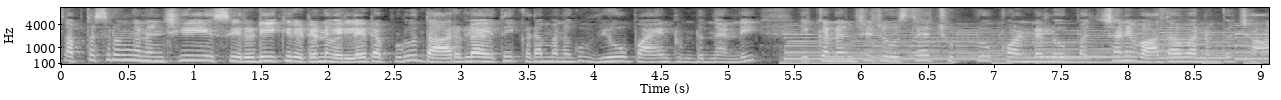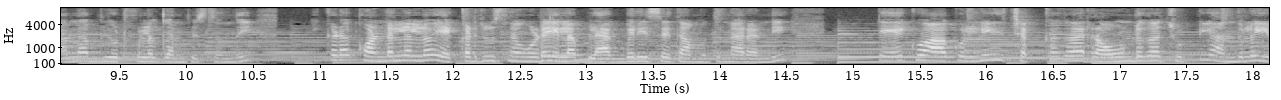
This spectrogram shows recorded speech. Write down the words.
సప్తశృంగ నుంచి షిరిడీకి రిటర్న్ వెళ్ళేటప్పుడు దారిలో అయితే ఇక్కడ మనకు వ్యూ పాయింట్ ఉంటుందండి. ఇక్కడ నుంచి చూస్తే చుట్టూ కొండలు పచ్చని వాతావరణంతో చాలా బ్యూటిఫుల్గా కనిపిస్తుంది. ఇక్కడ కొండలలో ఎక్కడ చూసినా కూడా ఇలా బ్లాక్ బెర్రీస్ అయితే అమ్ముతున్నారండి. టేకు ఆకుల్ని చక్కగా రౌండ్గా చుట్టి అందులో ఈ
